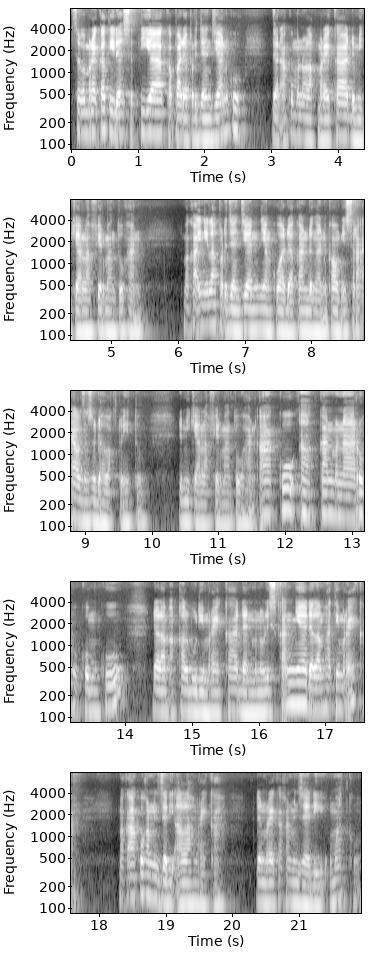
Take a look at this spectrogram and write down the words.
Sebab mereka tidak setia kepada perjanjianku, dan aku menolak mereka, demikianlah firman Tuhan. Maka inilah perjanjian yang kuadakan dengan kaum Israel sesudah waktu itu. Demikianlah firman Tuhan. Aku akan menaruh hukumku dalam akal budi mereka dan menuliskannya dalam hati mereka. Maka aku akan menjadi Allah mereka dan mereka akan menjadi umatku.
